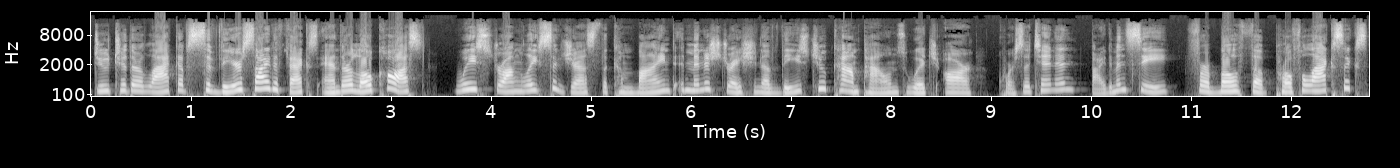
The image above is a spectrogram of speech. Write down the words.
due to their lack of severe side effects and their low cost, we strongly suggest the combined administration of these two compounds, which are quercetin and vitamin C, for both the prophylaxis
